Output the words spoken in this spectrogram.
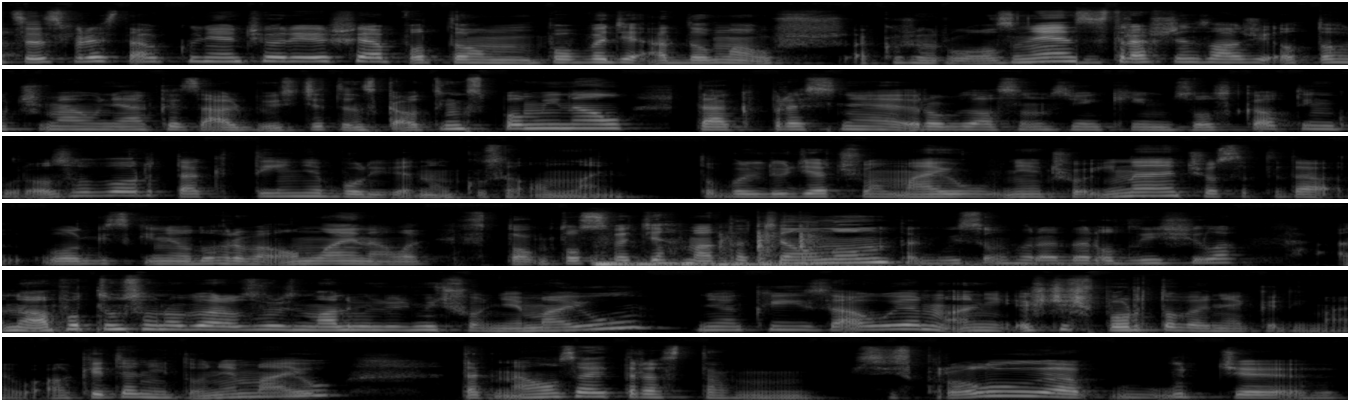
cez prestávku niečo riešia, potom po obede a doma už akože rôzne. Strašne záleží od toho, či majú nejaké záľuby. Ste ten scouting spomínal, tak presne robila som s niekým zo scoutingu rozhovor, tak tí neboli v jednom kuse online. To boli ľudia, čo majú niečo iné, čo sa teda logicky neodohráva online, ale v tomto svete hmatateľnom, tak by som ho rada odlíšila. No a potom som robila rozhovor s mladými ľuďmi, čo nemajú nejaký záujem, ani ešte športové niekedy majú. A keď ani to nemajú, tak naozaj teraz tam si scrollujú a buďte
